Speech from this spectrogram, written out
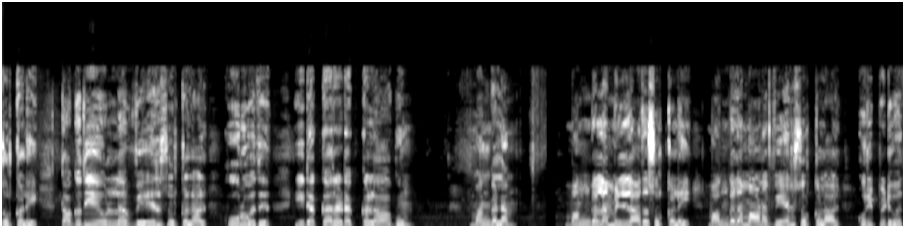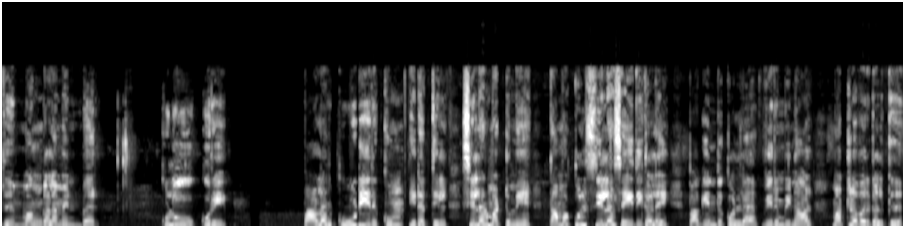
சொற்களை தகுதியுள்ள வேறு சொற்களால் கூறுவது இடக்கரடக்கல் ஆகும் மங்களம் இல்லாத சொற்களை மங்களமான வேறு சொற்களால் குறிப்பிடுவது மங்களம் என்பர். குழு குறி பலர் கூடியிருக்கும் இடத்தில் சிலர் மட்டுமே தமக்குள் சில செய்திகளை பகிர்ந்து கொள்ள விரும்பினால் மற்றவர்களுக்கு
